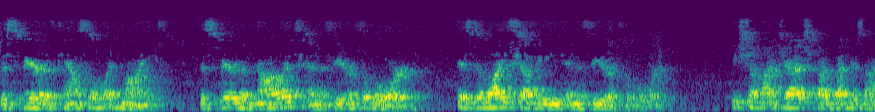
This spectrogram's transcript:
the Spirit of counsel and might, the Spirit of knowledge and the fear of the Lord. His delight shall be in the fear of the Lord. He shall not judge by what his eyes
